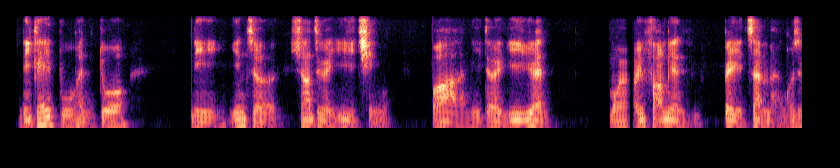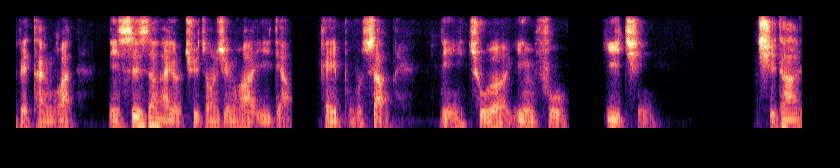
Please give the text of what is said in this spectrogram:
你可以补很多。你因着像这个疫情，哇，你的医院某一方面被占满或是被瘫痪，你事实上还有去中心化医疗可以补上。你除了应付疫情。其他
